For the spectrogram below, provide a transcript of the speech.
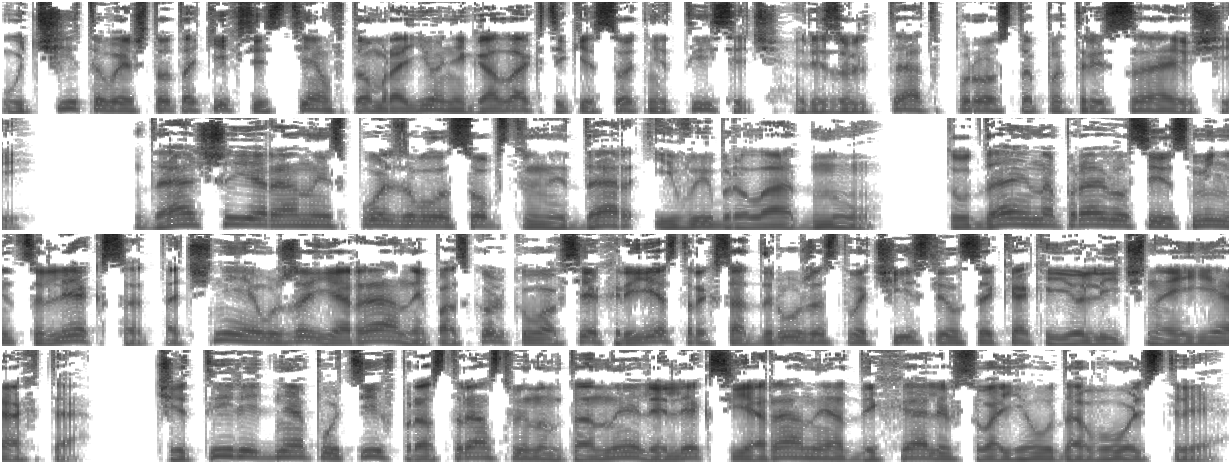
Учитывая, что таких систем в том районе галактики сотни тысяч, результат просто потрясающий. Дальше я рано использовала собственный дар и выбрала одну. Туда и направился эсминец Лекса, точнее уже Яраны, поскольку во всех реестрах Содружества числился как ее личная яхта. Четыре дня пути в пространственном тоннеле Лекс и Яраны отдыхали в свое удовольствие.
